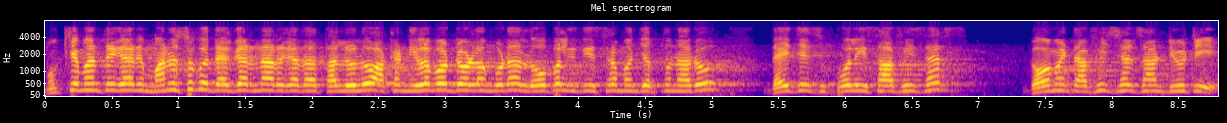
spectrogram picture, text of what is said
ముఖ్యమంత్రి గారి మనసుకు దగ్గరున్నారు కదా తల్లులు. అక్కడ నిలబడ్డోళ్ళం కూడా లోపలికి తీసుకురమ్మని చెప్తున్నారు. దయచేసి police officers government officials on duty.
